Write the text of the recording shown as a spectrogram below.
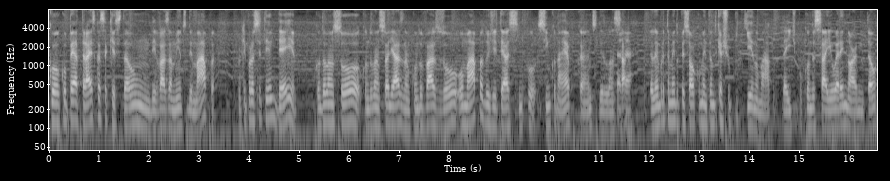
com, com, o pé atrás com essa questão de vazamento de mapa, porque para você ter uma ideia, quando lançou, quando lançou, aliás, não, quando vazou o mapa do GTA V, 5 na época, antes dele lançar, uhum. eu lembro também do pessoal comentando que achou pequeno o mapa. Daí, tipo, quando saiu era enorme. Então,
